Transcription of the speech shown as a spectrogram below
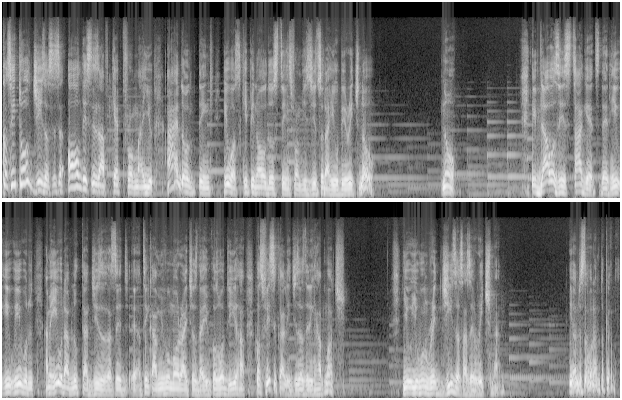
Because he told Jesus, he said, All these things I've kept from my youth. I don't think he was keeping all those things from his youth so that he would be rich. No. No. If that was his target, then he, he, he would, I mean, he would have looked at Jesus and said, I think I'm even more righteous than you because what do you have? Because physically, Jesus didn't have much. You, you won't rate Jesus as a rich man. You understand what I'm talking about?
